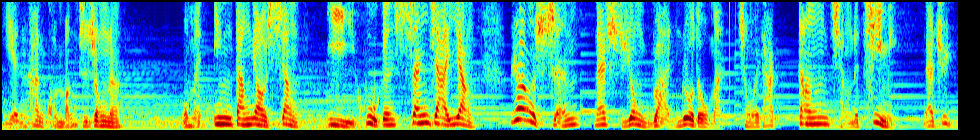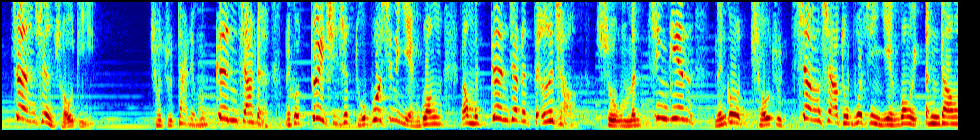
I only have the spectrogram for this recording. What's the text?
言和捆绑之中呢？我们应当要像以户跟山家一样，让神来使用软弱的我们，成为他刚强的器皿，来去战胜仇敌。求主带领我们更加的能够对齐这突破性的眼光，让我们更加的得着，使我们今天能够求主降下突破性眼光与恩膏，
